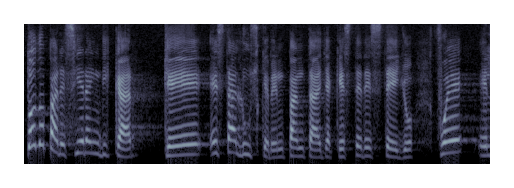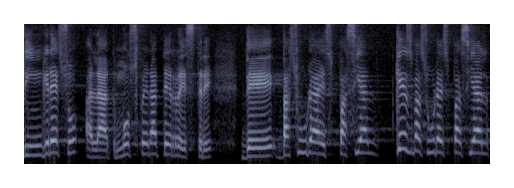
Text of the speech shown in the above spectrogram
Todo pareciera indicar que esta luz que ve en pantalla, que este destello, fue el ingreso a la atmósfera terrestre de basura espacial. ¿Qué es basura espacial?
